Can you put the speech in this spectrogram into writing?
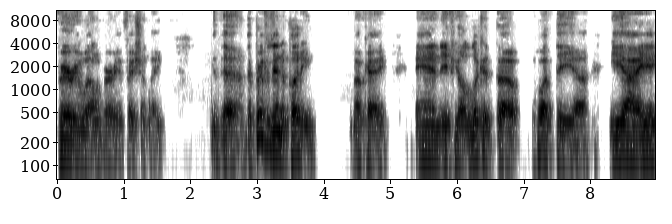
very well and very efficiently. The the proof is in the pudding. Okay. And if you'll look at the, what the uh, EIA,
